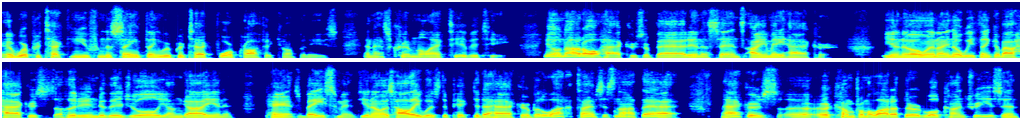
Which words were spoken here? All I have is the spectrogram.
and we're protecting you from the same thing we protect for-profit companies, and that's criminal activity. You know, not all hackers are bad. In a sense, I am a hacker you know and i know we think about hackers as a hooded individual young guy in parents basement you know as hollywood's depicted a hacker but a lot of times it's not that hackers uh, come from a lot of third world countries and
